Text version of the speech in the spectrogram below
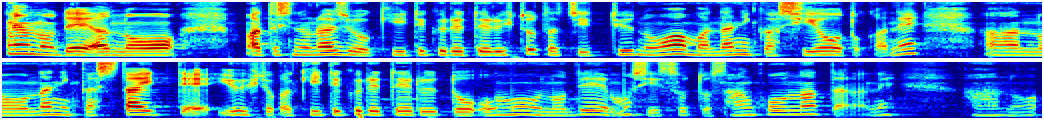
なので、あの、私のラジオを聞いてくれてる人たちっていうのは、まあ、何かしようとかね、あの、何かしたいっていう人が聞いてくれてると思うので、もしちょっと参考になったらね、あの、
